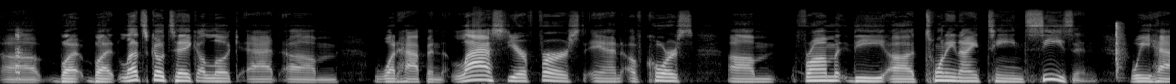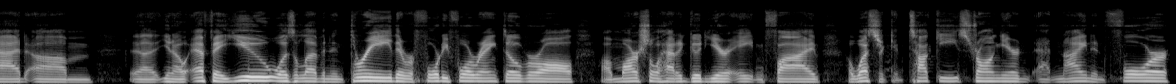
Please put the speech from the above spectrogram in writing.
uh, but, but let's go take a look at um, what happened last year first. And of course, um, from the uh, 2019 season, we had. Um, uh, you know, FAU was 11 and 3. They were 44 ranked overall. Uh, Marshall had a good year, 8 and 5. Uh, Western Kentucky, strong year at 9 and 4.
